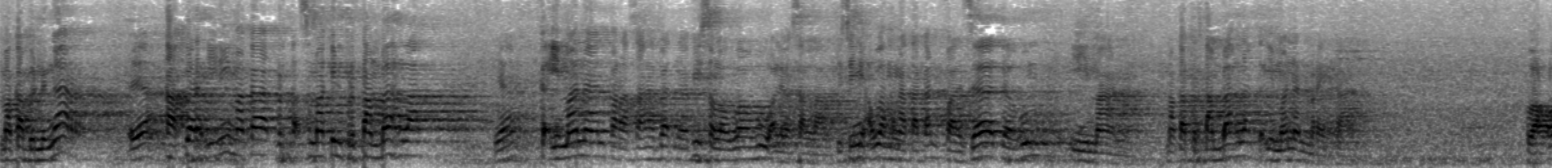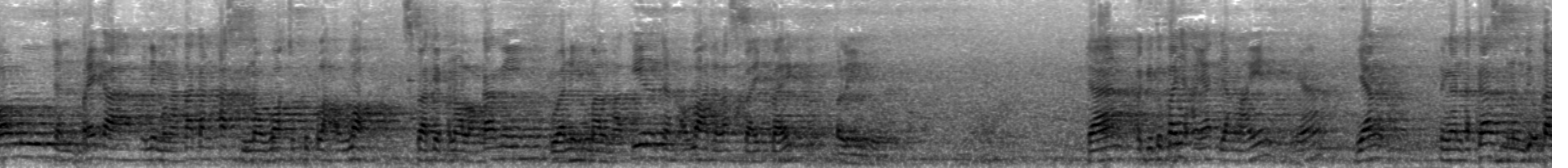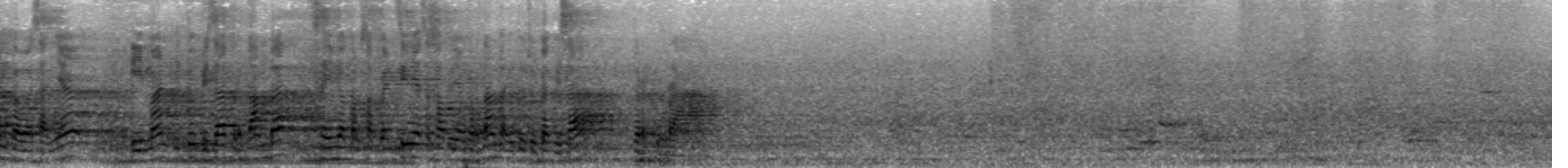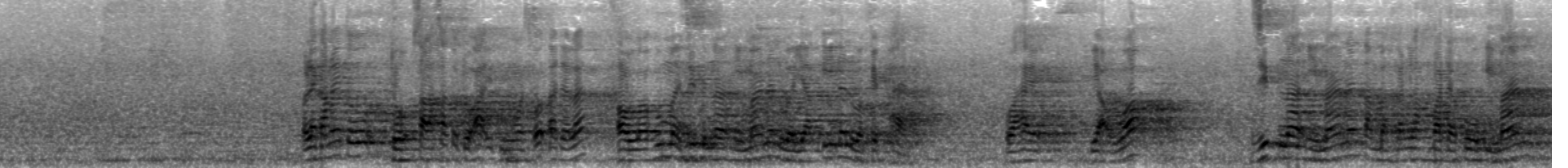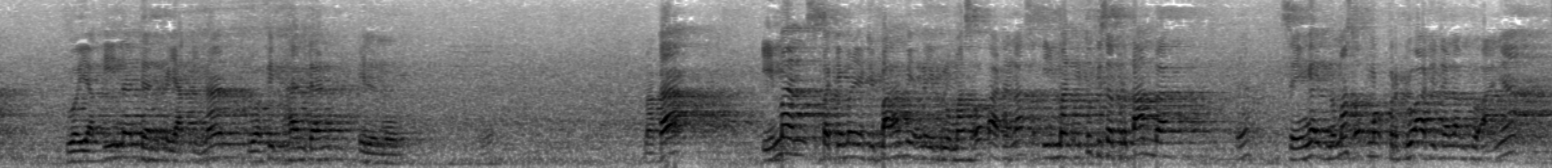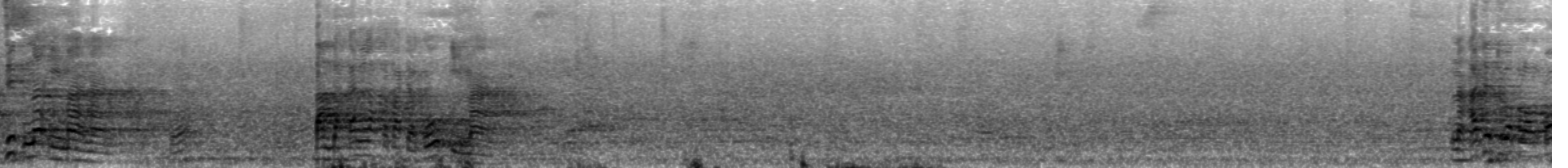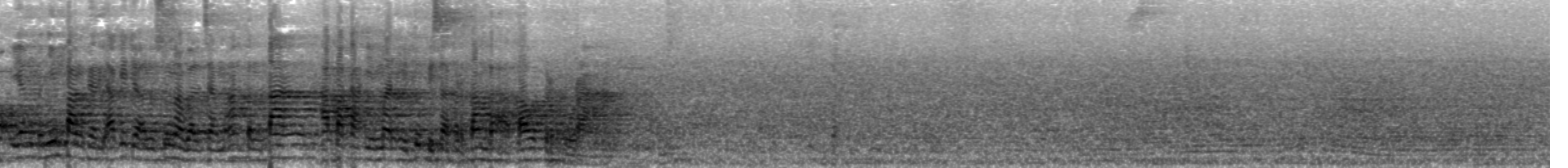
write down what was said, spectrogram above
Maka mendengar ya kabar ini maka semakin bertambahlah ya keimanan para sahabat Nabi Shallallahu Alaihi Wasallam. Di sini Allah mengatakan fazadahum iman, maka bertambahlah keimanan mereka. Waqalu dan mereka ini mengatakan hasbunallah cukuplah Allah sebagai penolong kami wa ni'mal makil dan Allah adalah sebaik-baik pelindung. Dan begitu banyak ayat yang lain ya yang dengan tegas menunjukkan bahwasannya iman itu bisa bertambah sehingga konsekuensinya sesuatu yang bertambah itu juga bisa berkurang. Oleh karena itu do, salah satu doa Ibnu Mas'ud adalah Allahumma zidna imanan wa yakinan wa fibhan. Wahai ya Allah, Zidna imanan tambahkanlah kepadaku iman Wa yakinan dan keyakinan Wa fikhan dan ilmu Maka Iman sebagaimana yang dipahami oleh Ibnu Mas'ud adalah Iman itu bisa bertambah ya. Sehingga Ibnu Mas'ud mau berdoa di dalam doanya Zidna imanan ya. Tambahkanlah kepadaku iman Nah ada dua kelompok yang menyimpang dari akidah al-sunnah wal jamaah tentang apakah iman itu bisa bertambah atau berkurang.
